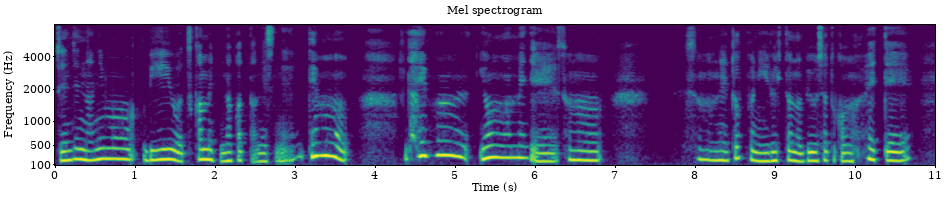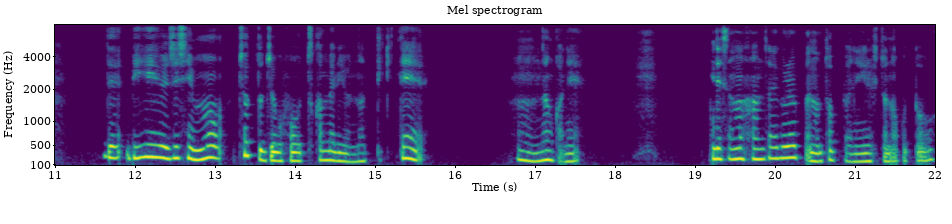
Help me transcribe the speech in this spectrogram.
全然何も BU はつかめてなかったんですね。でも、だいぶ4話目で、その、そのね、トップにいる人の描写とかも増えて、で、BAU 自身もちょっと情報をつかめるようになってきて、うん、なんかね、で、その犯罪グループのトップにいる人のことを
